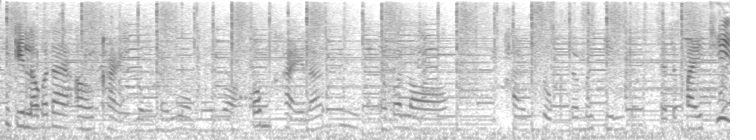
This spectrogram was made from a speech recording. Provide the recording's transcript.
เมื่อกี้เราก็ได้เอาไข่ลงไปลวกในบ่อต้มไข่แล้ว แล้วก็รอไข่สุกจะมากินกันเดี๋ยวจะไปที่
